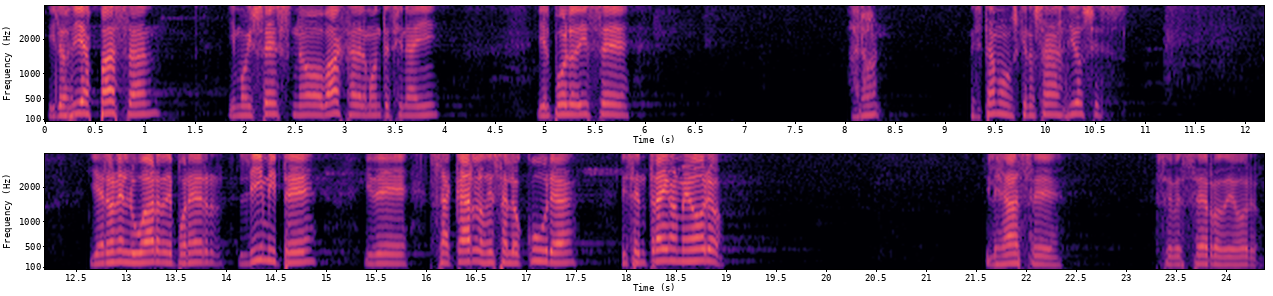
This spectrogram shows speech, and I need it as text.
y los días pasan y Moisés no baja del monte Sinaí y el pueblo dice, Aarón, necesitamos que nos hagas dioses. Y Aarón en lugar de poner límite y de sacarlos de esa locura, dicen, tráiganme oro. Y les hace ese becerro de oro.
